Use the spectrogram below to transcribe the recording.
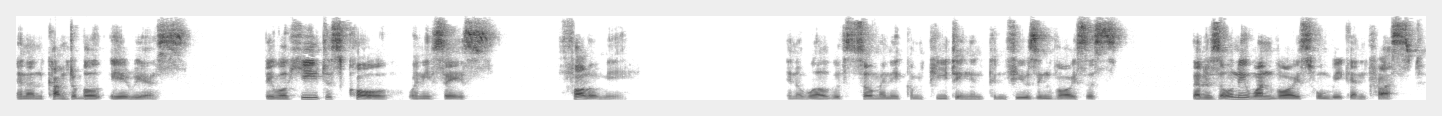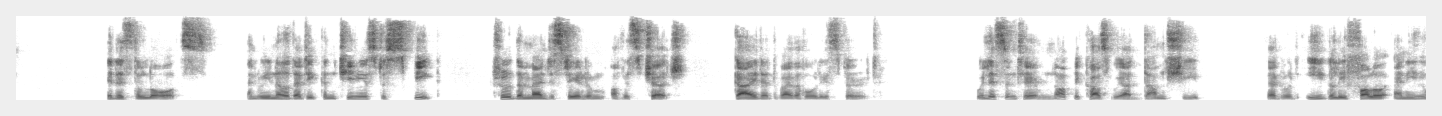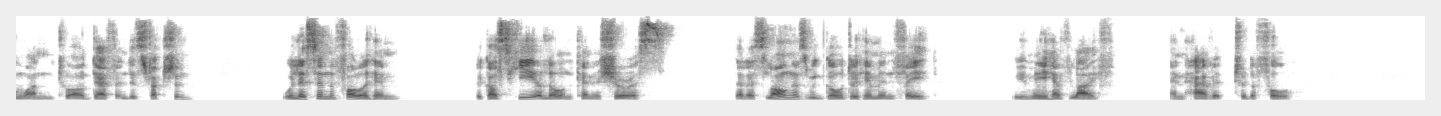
and uncountable areas. They will heed his call when he says, Follow me. In a world with so many competing and confusing voices, there is only one voice whom we can trust. It is the Lord's, and we know that he continues to speak through the magisterium of his church, guided by the Holy Spirit. We listen to him not because we are dumb sheep that would eagerly follow anyone to our death and destruction. We listen and follow him because he alone can assure us that as long as we go to him in faith, we may have life and have it to the full.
